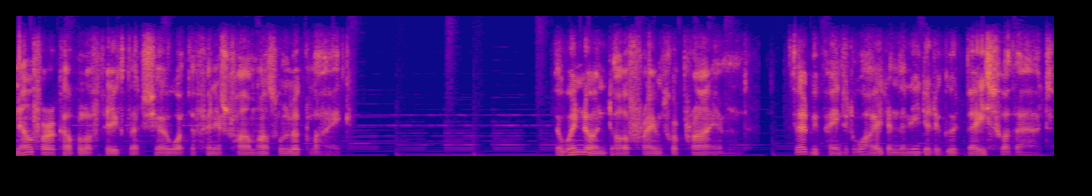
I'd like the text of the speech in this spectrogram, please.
Now for a couple of pics that show what the finished farmhouse will look like. The window and door frames were primed. They'll be painted white and they needed a good base for that.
